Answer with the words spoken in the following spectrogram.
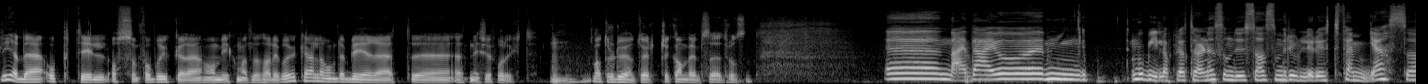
blir det opp til oss som forbrukere om vi kommer til å ta det i bruk, eller om det blir et, et nisjeprodukt. Mm. Hva tror du eventuelt kan bremse Tronsen? Eh, nei, det er jo mm, mobiloperatørene som du sa, som ruller ut 5G så,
